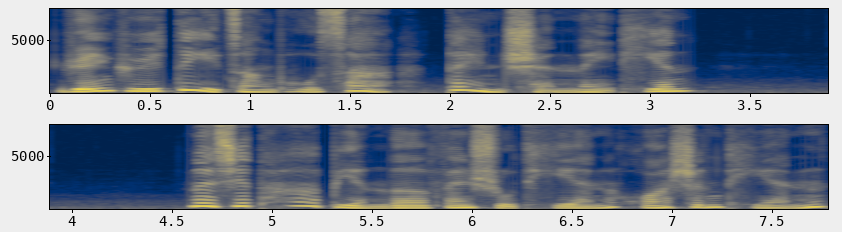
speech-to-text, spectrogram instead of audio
源于地藏菩萨。诞辰那天，那些踏扁了番薯田、花生田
